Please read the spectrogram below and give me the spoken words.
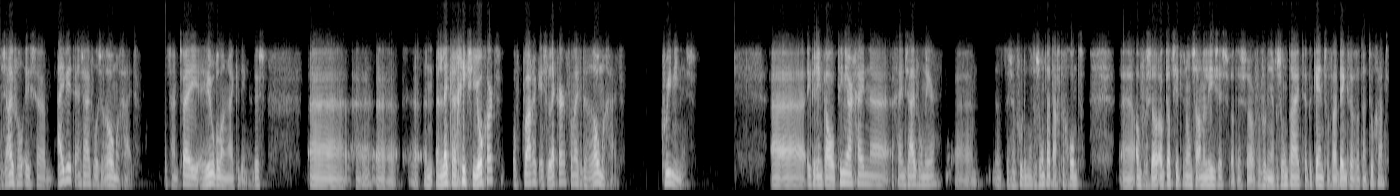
Zuivel is uh, eiwit en zuivel is romigheid. Dat zijn twee heel belangrijke dingen. Dus uh, uh, een, een lekkere Griekse yoghurt of kwark is lekker vanwege de romigheid. Creaminess. Ik drink al tien jaar geen, geen zuivel meer. dat is een voeding- en gezondheidsachtergrond. Overigens, ook dat zit in onze analyses. Wat is over voeding en gezondheid bekend of waar denken we dat het naartoe gaat?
